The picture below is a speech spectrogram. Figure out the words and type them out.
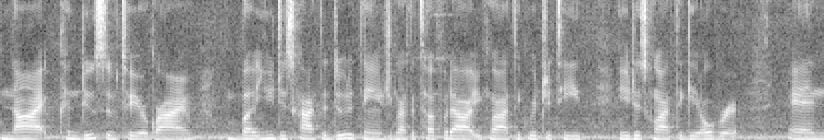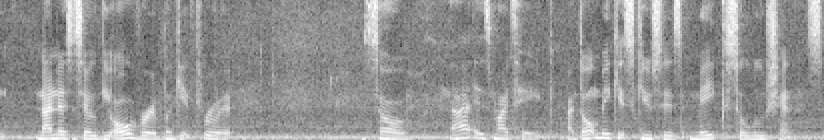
not conducive to your grind, but you just have to do the things. You're gonna have to tough it out. You're gonna have to grit your teeth. And you're just gonna have to get over it, and not necessarily get over it, but get through it. So that is my take. I don't make excuses. Make solutions.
